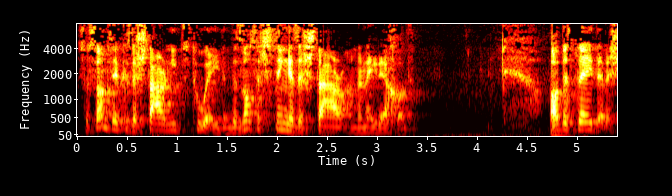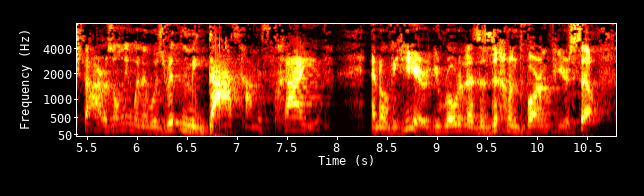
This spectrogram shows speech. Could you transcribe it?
So some say because a star needs two aid, and there's no such thing as a star on an aid echad. Others say that a star is only when it was written midas hamischayiv. And over here, you wrote it as a zichron dvarim for yourself.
